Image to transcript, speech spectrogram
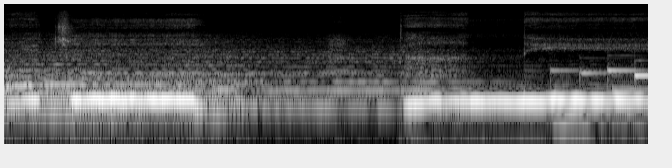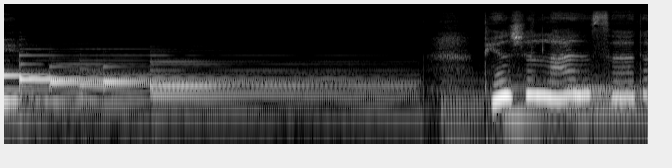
位置等你。天是蓝色的，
